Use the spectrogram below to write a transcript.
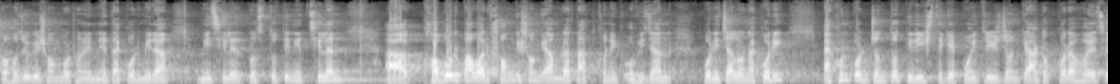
সহযোগী সংগঠনের নেতাকর্মীরা মিছিলের প্রস্তুতি নিচ্ছিলেন। খবর পাওয়ার সঙ্গে সঙ্গে আমরা তাৎক্ষণিক অভিযান পরিচালনা করি। এখন পর্যন্ত তিরিশ থেকে পঁয়ত্রিশ জনকে আটক করা হয়েছে,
